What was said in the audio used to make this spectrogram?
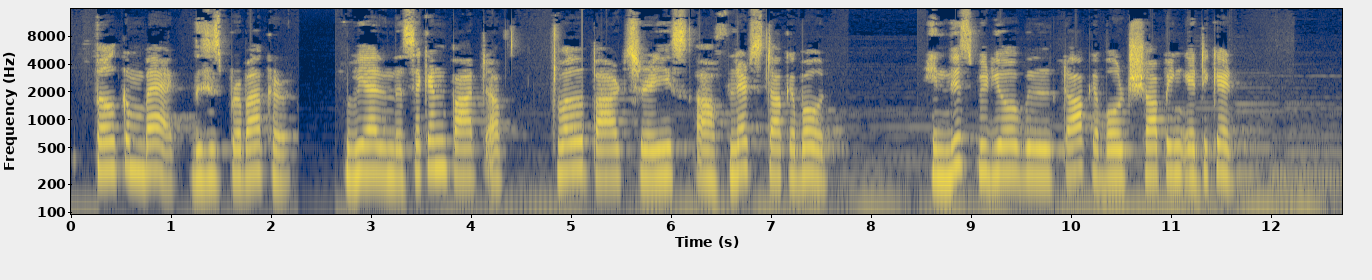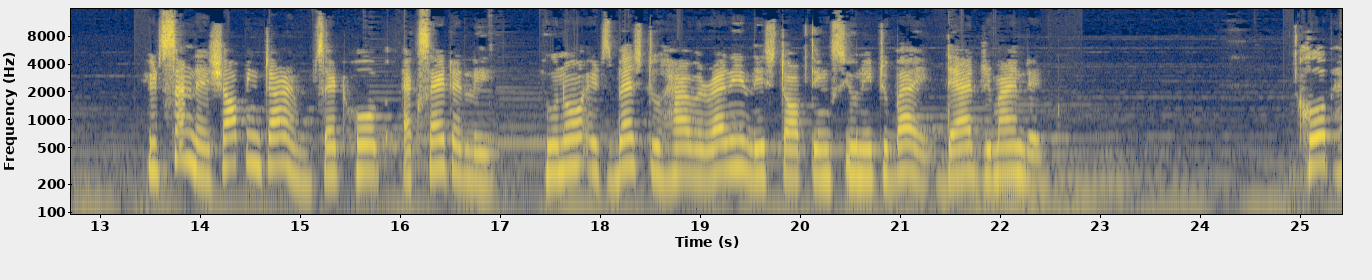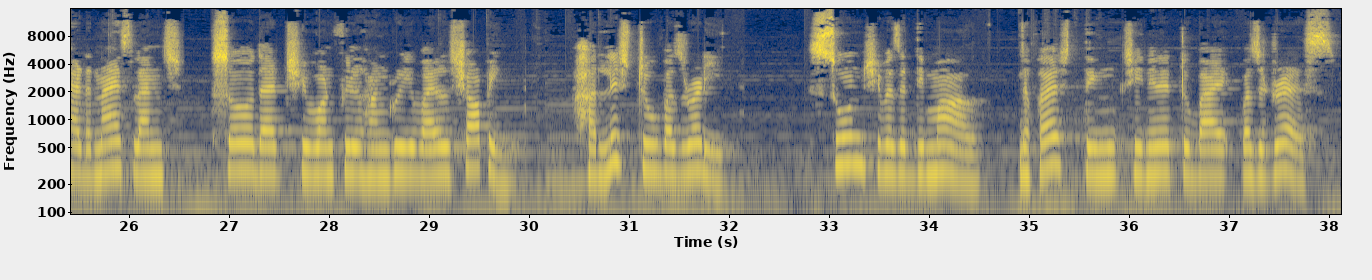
Welcome back. This is Prabhakar. We are in the second part of 12 part series of Let's Talk About. In this video, we'll talk about shopping etiquette. It's Sunday shopping time, said Hope excitedly. You know it's best to have a ready list of things you need to buy, Dad reminded. Hope had a nice lunch so that she won't feel hungry while shopping. Her list too was ready. Soon she was at the mall. The first thing she needed to buy was a dress.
